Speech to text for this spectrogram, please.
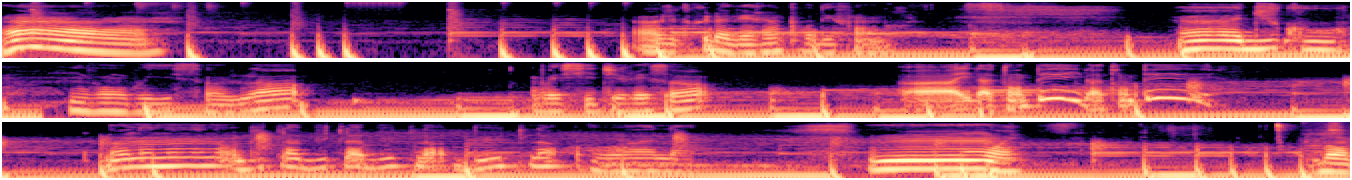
Ah. Ah, j'ai cru qu'il avait rien pour défendre. Euh, du coup, on va envoyer ça là. On va essayer de gérer ça. Ah, il a tenté, il a tenté. Non, non, non, non, non. But là, but là, but là, but là. Voilà. Mmh, ouais. Bon.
